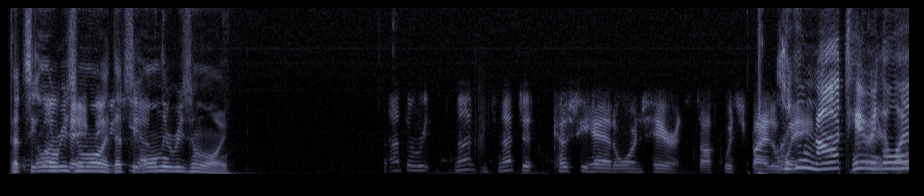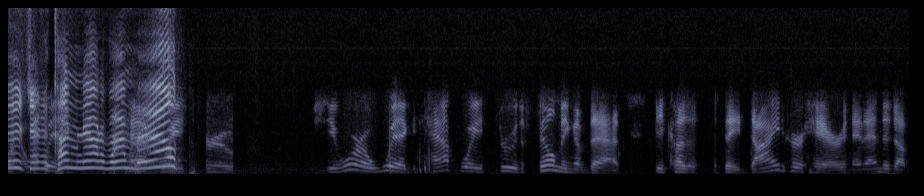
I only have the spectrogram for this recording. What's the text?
That's the only okay, reason why. maybe That's she the had- only reason why. Not the re- it's not it's not just because she had orange hair and stuff. Which, by the Are way, you not hearing the words that are coming out of my mouth? Through, she wore a wig halfway through the filming of that because they dyed her hair and it ended up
